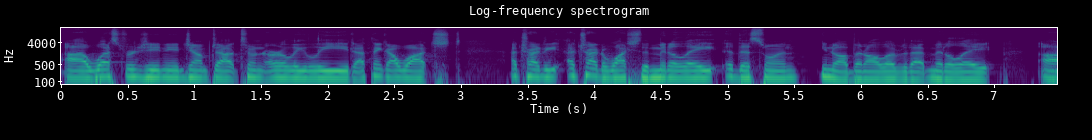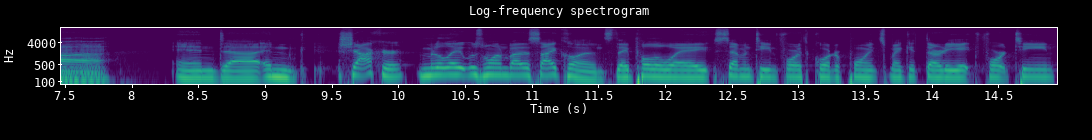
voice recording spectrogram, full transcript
uh, West Virginia jumped out to an early lead. I think I watched. I tried to I tried to watch the middle eight of this one. You know, I've been all over that middle eight. Uh, mm-hmm. And uh, and shocker, the middle eight was won by the Cyclones. They pull away 17 fourth quarter points, make it 38-14.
